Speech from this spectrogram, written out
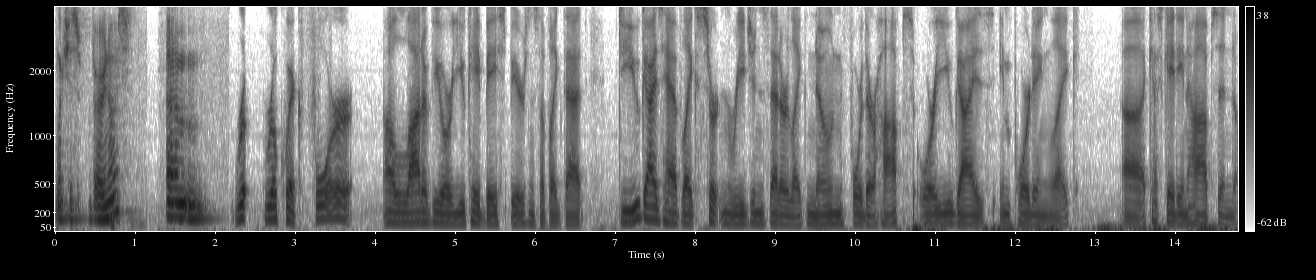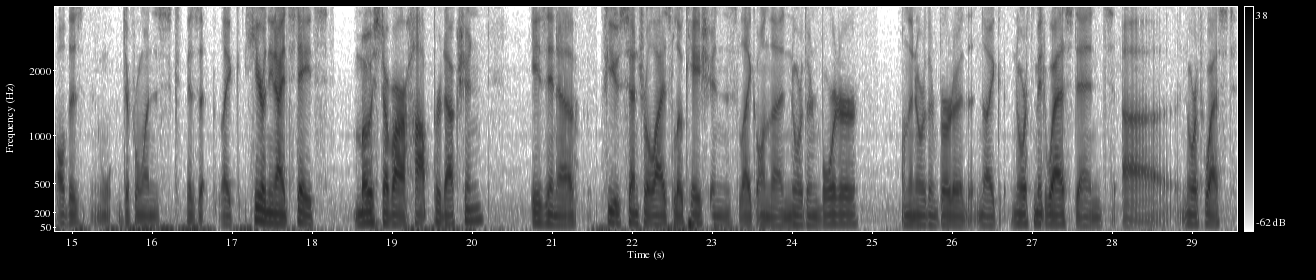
which is very nice. Um, Re- real quick, for a lot of your UK based beers and stuff like that, do you guys have like certain regions that are like known for their hops, or are you guys importing like uh, Cascadian hops and all those different ones? Because like here in the United States, most of our hop production is in a few centralized locations, like on the northern border, on the northern border, like North Midwest and uh, Northwest.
